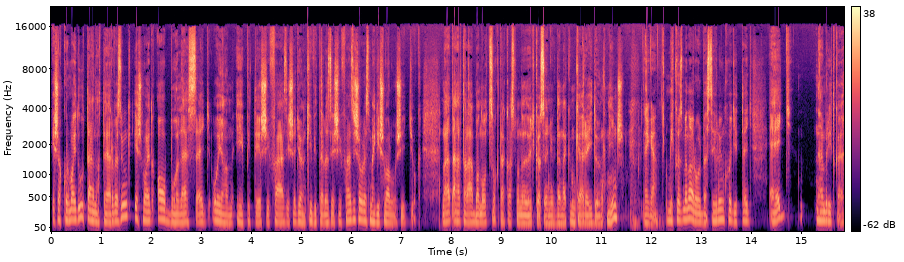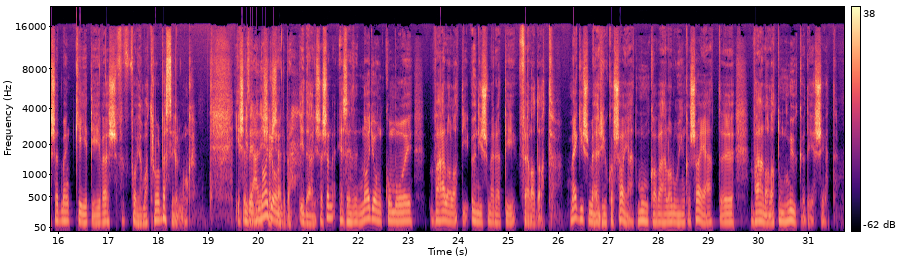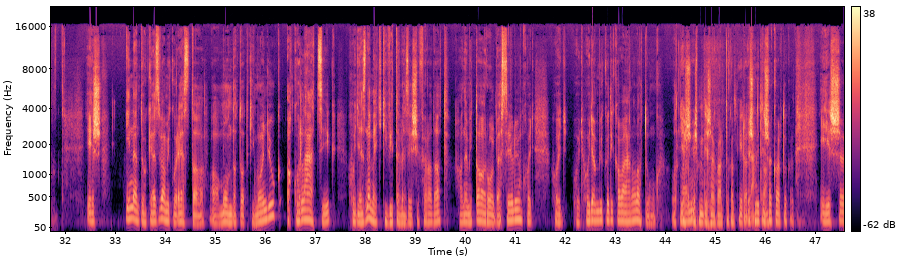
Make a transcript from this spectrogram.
és akkor majd utána tervezünk, és majd abból lesz egy olyan építési fázis, egy olyan kivitelezési fázis, ahol ezt meg is valósítjuk. Na hát általában ott szokták azt mondani, hogy köszönjük, de nekünk erre időnk nincs. Igen. Miközben arról beszélünk, hogy itt egy, egy nem ritka esetben két éves folyamatról beszélünk. És ez ideális egy nagyon, esetben. Ideális esetben. Ez egy nagyon komoly vállalati, önismereti feladat megismerjük a saját munkavállalóink, a saját vállalatunk működését. És innentől kezdve, amikor ezt a, a mondatot kimondjuk, akkor látszik, hogy ez nem egy kivitelezési feladat, hanem itt arról beszélünk, hogy, hogy, hogy hogyan működik a vállalatunk. Ott és, már, és mit is akartok az irodától. És mit is akartok. És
